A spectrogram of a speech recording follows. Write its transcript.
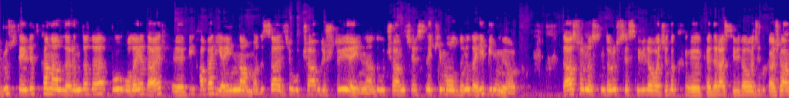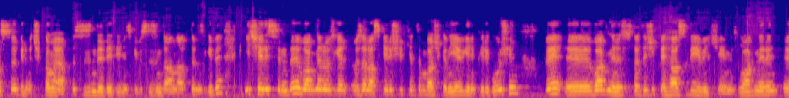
Rus devlet kanallarında da bu olaya dair bir haber yayınlanmadı. Sadece uçağın düştüğü yayınlandı. Uçağın içerisinde kim olduğunu dahi bilmiyorduk. Daha sonrasında Rusya Sivil Havacılık, e, Federal Sivil Havacılık Ajansı bir açıklama yaptı. Sizin de dediğiniz gibi, sizin de anlattığınız gibi. İçerisinde Wagner Özel, Özel Askeri Şirket'in başkanı Yevgeni Prigozhin ve e, Wagner'in stratejik dehası diyebileceğimiz, Wagner'in e,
